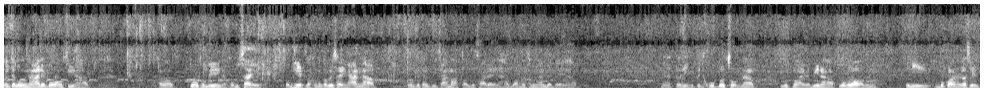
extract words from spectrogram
มันจะลงหน้าได้บ่จังซี่นะครับเพราะว่าตัวผมเองเนี่ยผมใส่ผมเฮ็ดแล้วผมก็ไปใส่งานนะครับ ผมก็จังสิสามารถตอบลูกค้าได้นะครับ ว่ามันทำงานแบบใดนะครับเนี่ยตัวนี้ก็เป็นคูปรถสมนะครับรถหน่อยแบบนี้นะครับวงล้อมันนี่ ตัวนี้อุปกรณ์การเกษตร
